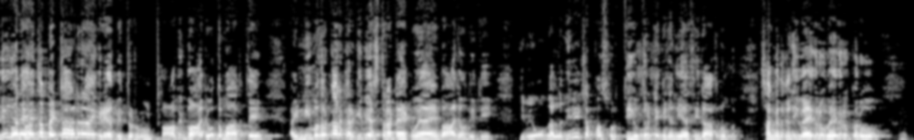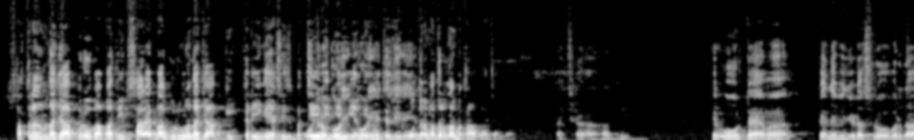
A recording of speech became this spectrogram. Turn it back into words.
ਵੀ ਯਾਰ ਇਹ ਤਾਂ ਦੀ। ਬੈਠਾ ਨਾਲ ਹੀ ਕਰਿਆ ਵੀ ਜ਼ਰੂਰ ਠਾ ਵੀ ਬਾਜ ਉਹ ਦਿਮਾਗ ਤੇ ਇੰਨੀ ਮਤਲਬ ਘਰ ਕਰ ਗਈ ਵੀ ਇਸ ਤਰ੍ਹਾਂ ਅਟੈਕ ਹੋਇਆ ਐ ਬਾਜ ਆਉਂਦੀ ਸੀ। ਜਿਵੇਂ ਉਹ ਗੱਲ ਦੀ ਨਹੀਂ ਆਪਾਂ ਸੁਰਤੀ ਉਧਰ ਟਿਕ ਜਾਂਦੀਆਂ ਸੀ ਰਾਤ ਨੂੰ ਸੰਗਤ ਕਹਿੰਦੀ ਵਾਹਿਗੁਰੂ ਵਾਹਿਗੁਰੂ ਕਰੋ ਸਤਨਾਮ ਦਾ ਜਾਪ ਕਰੋ ਬਾਬਾ ਦੀਪ ਸਾਰੇ ਬਾ ਗੁਰੂਆਂ ਦਾ ਜਾਪ ਕੀ ਕਰੀ ਗਏ ਅਸੀਂ ਬੱਚੇ ਬੀਬੀਆਂ ਗੋਲੀਆਂ ਚੱਲੀ ਗਈਆਂ। ਉਧਰ ਮਤਲਬ ਦਾ ਮੁਕਾਬਲਾ ਚੱਲਦਾ ਅੱਛਾ। ਹਾਂਜੀ। ਫਿਰ ਉਸ ਟਾਈਮ ਕਹਿੰਦੇ ਵੀ ਜਿਹੜਾ ਸਰੋਵਰ ਦਾ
